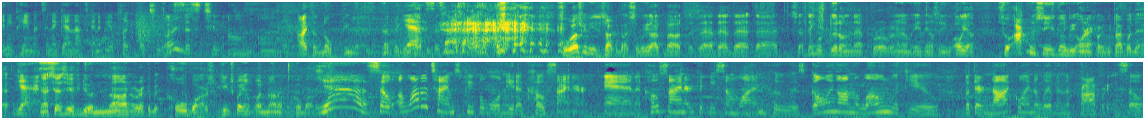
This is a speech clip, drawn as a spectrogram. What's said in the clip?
any payments. And again, that's going to be applicable to Nice. assist to own only. I like the no payment thing. That makes me Yes, happy. isn't that great? So what else we need to talk about? So we talked about that, that, that, that. So I think we're good on that program. Anything else? Oh yeah. So occupancy is going to be on occupancy. We talked about that. Yes. Now it says here if you do a non-occupied co-bar. So can you explain what non-occupied co-bar is? Yeah, so a lot of times people will need a co-signer, and a co-signer could be someone who is going on the loan with you, but they're not going to live in the property. So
